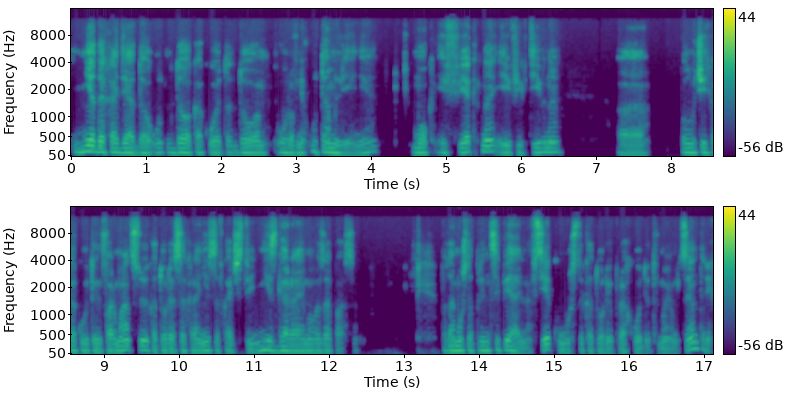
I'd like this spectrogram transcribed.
не доходя до, до какой-то, до уровня утомления, мог эффектно и эффективно получить какую-то информацию, которая сохранится в качестве несгораемого запаса. Потому что принципиально все курсы, которые проходят в моем центре,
